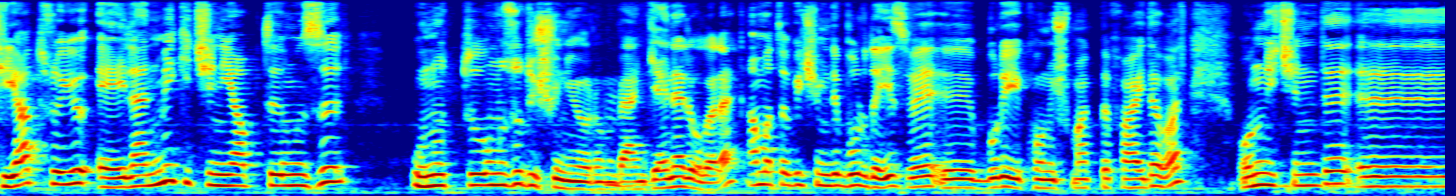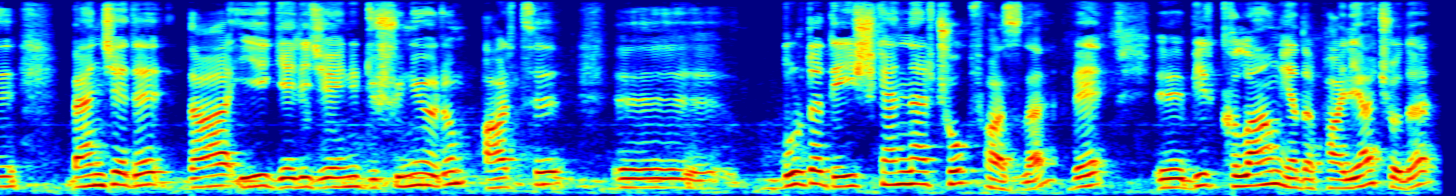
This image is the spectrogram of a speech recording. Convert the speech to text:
tiyatroyu eğlenmek için yaptığımızı unuttuğumuzu düşünüyorum ben genel olarak. Ama tabii şimdi buradayız ve e, burayı konuşmakta fayda var. Onun için de e, bence de daha iyi geleceğini düşünüyorum. Artı e, burada değişkenler çok fazla ve e, bir clown ya da palyaço da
